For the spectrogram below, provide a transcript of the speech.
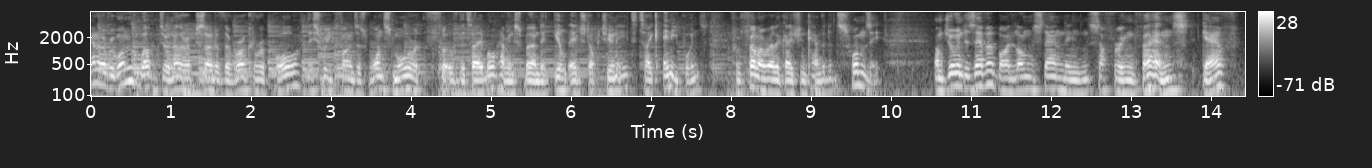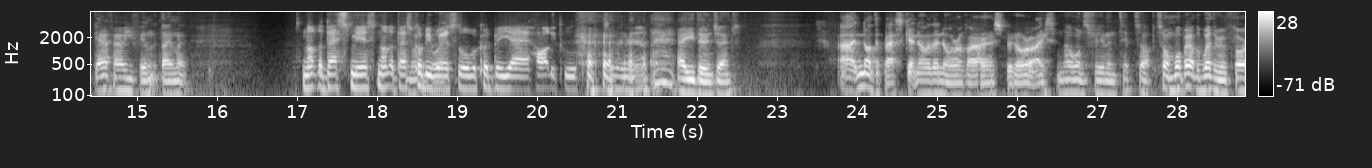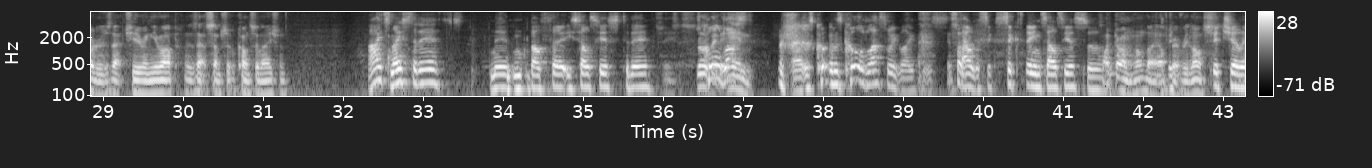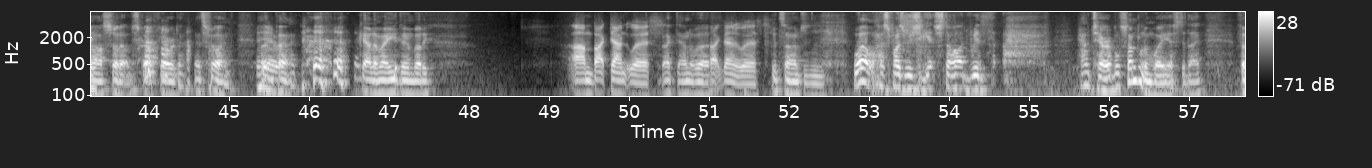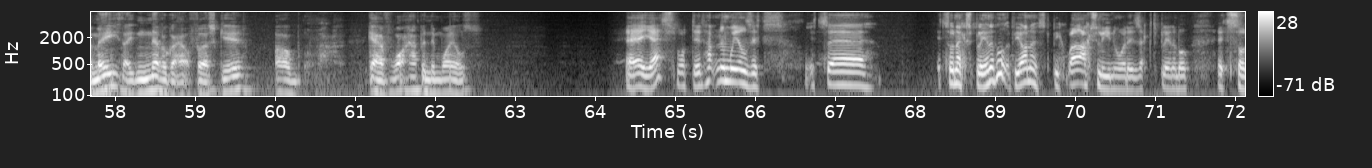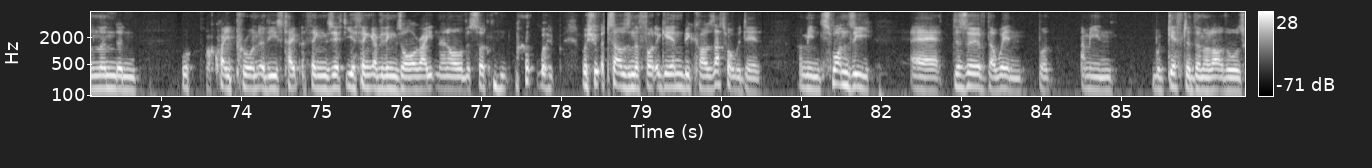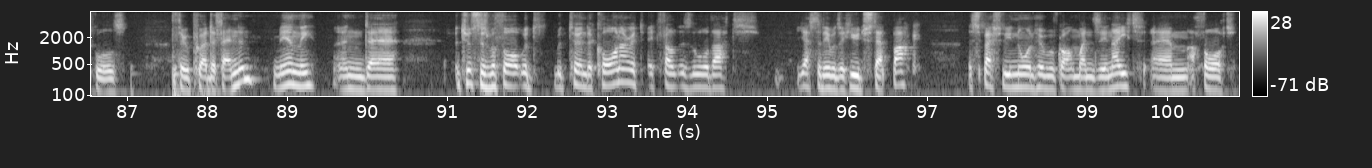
Hello, everyone. Welcome to another episode of the Roker Report. This week finds us once more at the foot of the table, having spurned a gilt edged opportunity to take any points from fellow relegation candidate Swansea. I'm joined as ever by long standing suffering fans. Gav, Gav, how are you feeling today, mate? Not the best, mate. Not the best. Not could the be worse, though. We could be uh, Hartlepool. something like that. How are you doing, James? Uh, not the best, getting over the norovirus, but all right. No one's feeling tip top. Tom, what about the weather in Florida? Is that cheering you up? Is that some sort of consolation? Ah, it's nice today. It's near, about 30 Celsius today. Jesus. Rub cold it last- Uh, it was co- it was cold last week, like it was It's like- down to six, 16 Celsius. So It's like going on holiday after every loss. bit chilly. Oh, sorry, I'll just go to Florida. It's fine. Don't Yeah. panic. Callum, how you doing, buddy? I'm back down to earth. Back down to earth. Back down to earth. Good times. Well, I suppose we should get started with how terrible Sunderland were yesterday. For me, they never got out of first gear. Oh, Gav, what happened in Wales? Uh, yes, what did happen in Wales? It's it's uh, it's unexplainable to be honest. Be- well, actually, you know it is explainable. It's Sunderland, and we're, quite prone to these type of things. You, you think everything's all right, and then all of a sudden we, we shoot ourselves in the foot again because that's what we did. I mean, Swansea uh, deserved the win, but I mean, we gifted them a lot of those goals through poor defending mainly, and. Uh, just as we thought would would turn the corner, it, it felt as though that yesterday was a huge step back, especially knowing who we've got on Wednesday night. Um, I thought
